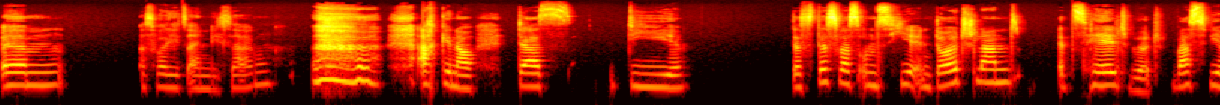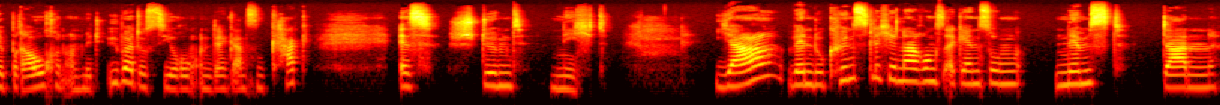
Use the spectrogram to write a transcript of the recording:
Ähm, was wollte ich jetzt eigentlich sagen? Ach genau, dass die, dass das, was uns hier in Deutschland erzählt wird, was wir brauchen und mit Überdosierung und der ganzen Kack, es stimmt nicht. Ja, wenn du künstliche Nahrungsergänzung nimmst, dann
